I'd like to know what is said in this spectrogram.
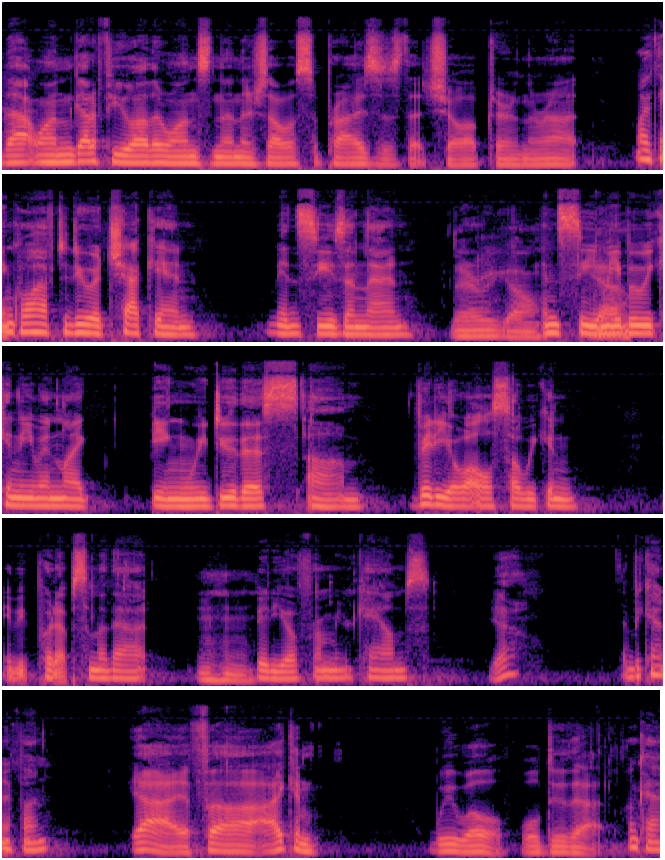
that one got a few other ones, and then there's always surprises that show up during the rut. Well, I think we'll have to do a check in mid season then There we go. and see. Yeah. Maybe we can even, like, being we do this um, video also, we can maybe put up some of that Mhm. video from your cams. Yeah, That'd be kind of fun. yeah. If uh, I can, we will. We'll do that. Okay.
